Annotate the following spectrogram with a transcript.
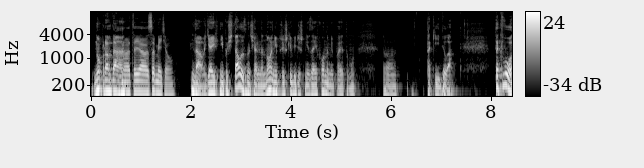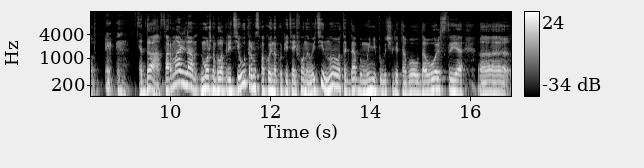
ну, правда... Ну, это я заметил. Да, я их не посчитал изначально, но они пришли, видишь, не за айфонами, поэтому э, такие дела. Так вот, да, формально можно было прийти утром, спокойно купить iPhone и уйти, но тогда бы мы не получили того удовольствия. Э,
